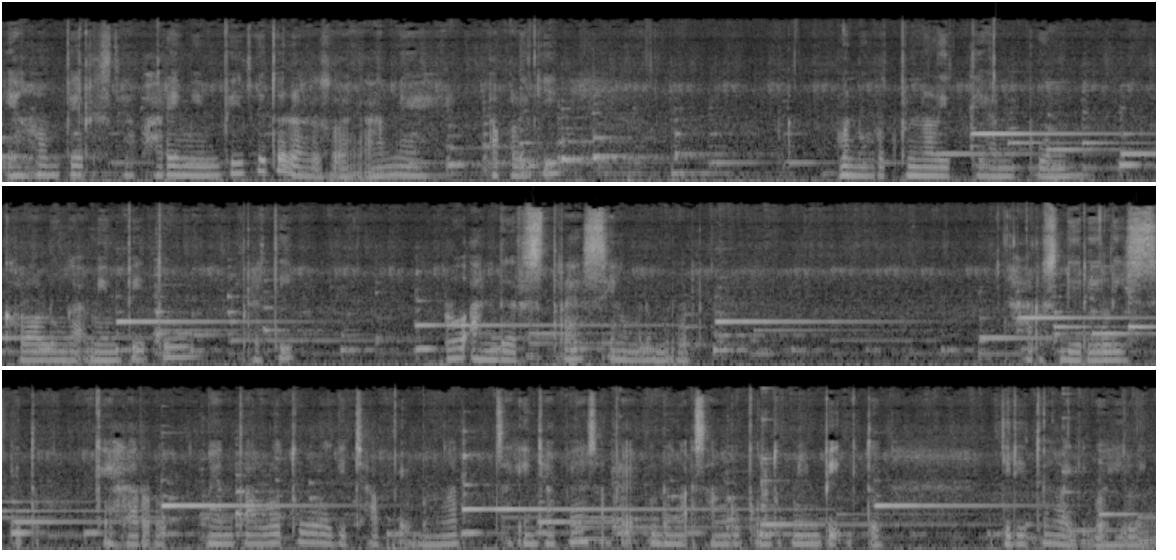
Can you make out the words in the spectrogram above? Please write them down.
yang hampir setiap hari mimpi itu itu adalah sesuatu yang aneh. Apalagi menurut penelitian pun kalau lu nggak mimpi itu berarti lu under stress yang benar-benar harus dirilis gitu. Kayak harus mental lo tuh lagi capek banget saking capeknya sampai udah nggak sanggup untuk mimpi gitu. Jadi itu yang lagi gue healing.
